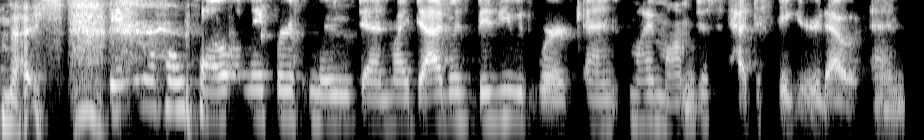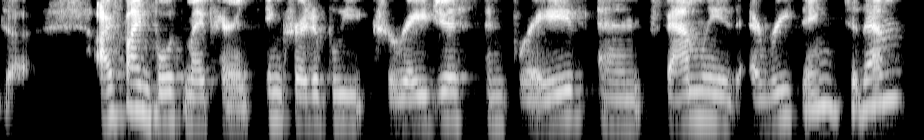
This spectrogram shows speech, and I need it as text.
nice. They were in a hotel when they first moved, and my dad was busy with work, and my mom just had to figure it out. And uh, I find both my parents incredibly courageous and brave, and family is everything to them.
